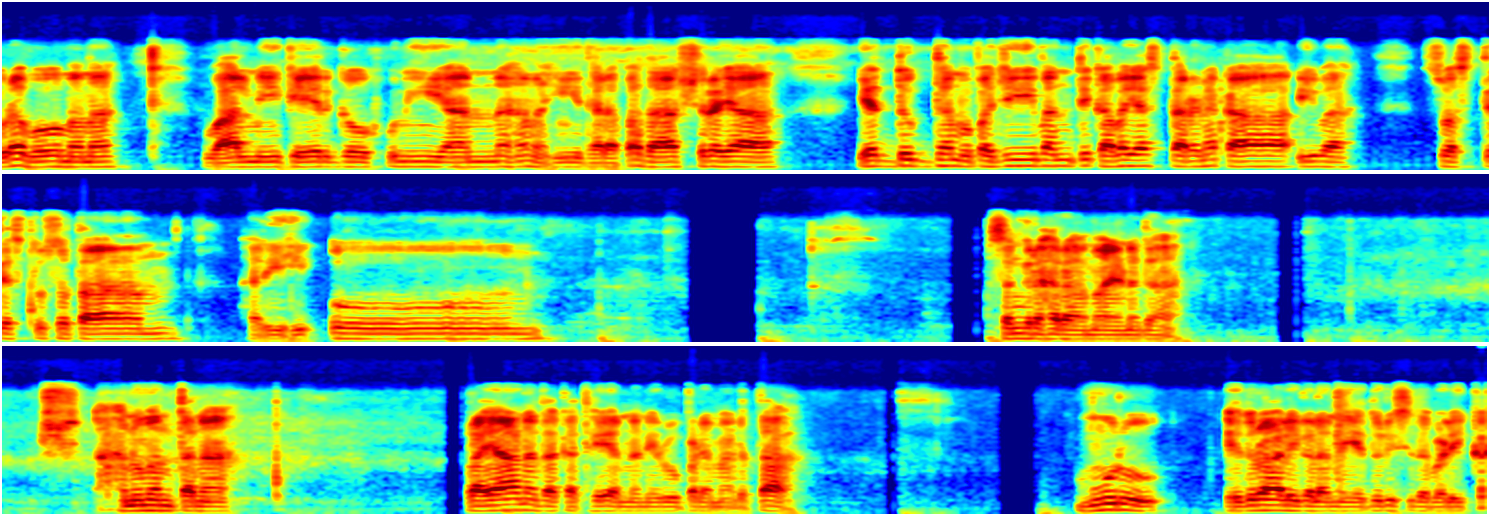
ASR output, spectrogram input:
गुरवो मम वाल्मीकेर्गौः पुनीयान्नः महीधरपदाश्रया यद्दुग्धमुपजीवन्ति कवयस्तरणका इव स्वस्त्यस्तु सतां हरिः ಓಂ ಸಂಗ್ರಹ ರಾಮಾಯಣದ ಹನುಮಂತನ ಪ್ರಯಾಣದ ಕಥೆಯನ್ನು ನಿರೂಪಣೆ ಮಾಡುತ್ತಾ ಮೂರು ಎದುರಾಳಿಗಳನ್ನು ಎದುರಿಸಿದ ಬಳಿಕ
